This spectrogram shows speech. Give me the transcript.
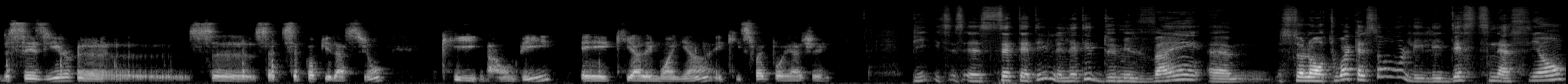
de saisir euh, ce, cette, population qui a envie et qui a les moyens et qui souhaite voyager. Puis cet été, l'été 2020, euh, selon toi, quelles sont les, les destinations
